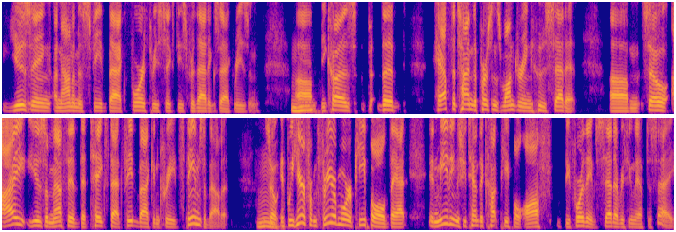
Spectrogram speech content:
using anonymous feedback for 360s for that exact reason. Mm-hmm. Um, because the half the time the person's wondering who said it um, so I use a method that takes that feedback and creates themes about it. Mm. So hmm. if we hear from three or more people that in meetings you tend to cut people off before they've said everything they have to say,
